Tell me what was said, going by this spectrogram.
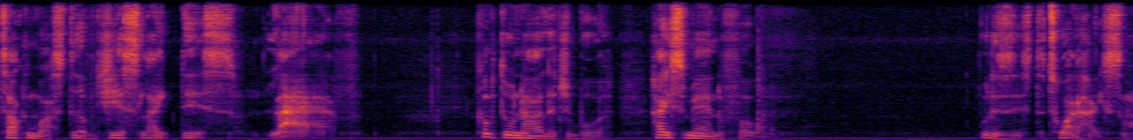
talking about stuff just like this. Live. Come through and holler at your boy. Heist Man Da Foe. What is this? The Twilight song.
